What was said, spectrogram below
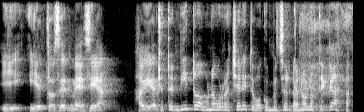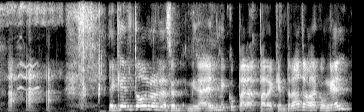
Y, y entonces me decía, Javier, Yo te invito a una borrachera y te voy a convencer que no los tengas. es que él todo lo relaciona. Mira, él me, para, para que entrara a trabajar con él,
